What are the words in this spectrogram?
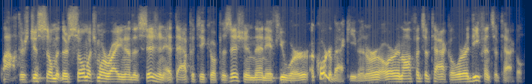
wow, there's just so much there's so much more writing on the decision at that particular position than if you were a quarterback even or or an offensive tackle or a defensive tackle.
